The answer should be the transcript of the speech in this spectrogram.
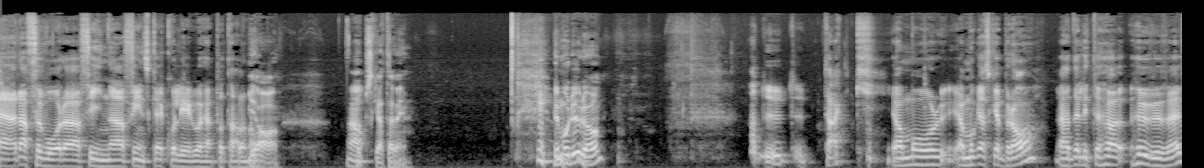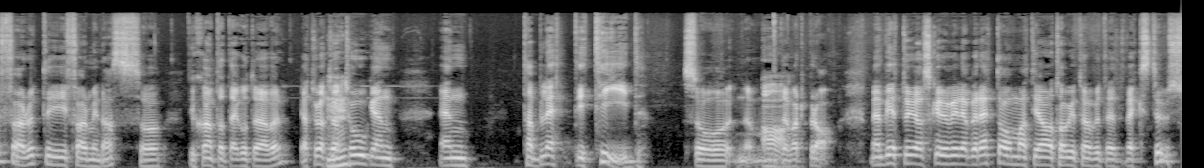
ära för våra fina finska kollegor här på Talma. Ja, Ja. uppskattar vi. Hur mår du då? Ja, du, tack. Jag mår, jag mår ganska bra. Jag hade lite huvudvärk förut i förmiddags. Så det är skönt att det har gått över. Jag tror att Mm. jag tog en, en tablett i tid. Så det har varit bra. Men vet du, jag skulle vilja berätta om att jag har tagit över ett växthus.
